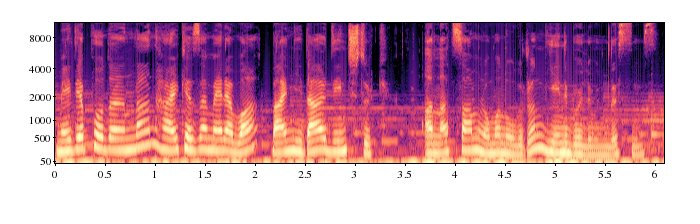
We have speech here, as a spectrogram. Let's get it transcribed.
Medyapod ağından herkese merhaba. Ben Nida Dinçtürk. Anlatsam Roman Olur'un yeni bölümündesiniz.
